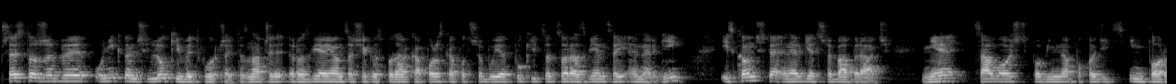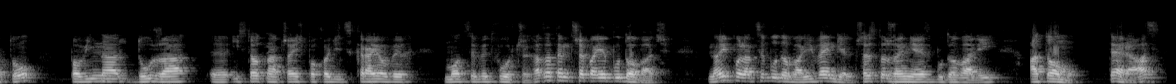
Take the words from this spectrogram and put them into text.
przez to, żeby uniknąć luki wytwórczej, to znaczy rozwijająca się gospodarka polska potrzebuje póki co coraz więcej energii i skąd tę energię trzeba brać? Nie całość powinna pochodzić z importu, powinna duża, e, istotna część pochodzić z krajowych mocy wytwórczych, a zatem trzeba je budować. No i Polacy budowali węgiel, przez to, że nie zbudowali atomu. Teraz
